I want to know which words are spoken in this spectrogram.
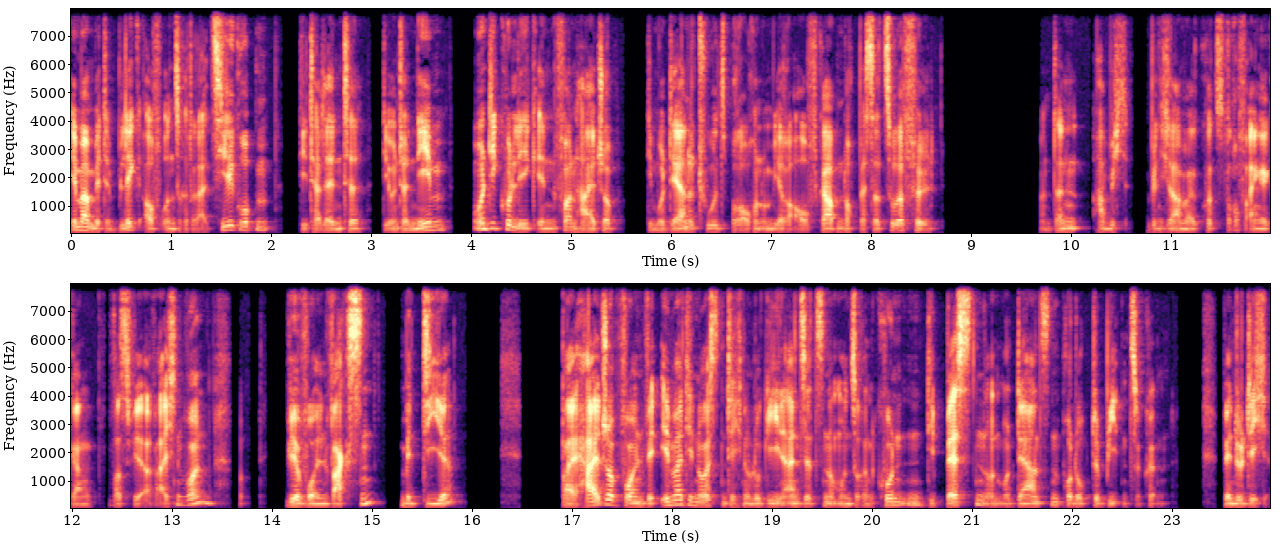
Immer mit dem Blick auf unsere drei Zielgruppen, die Talente, die Unternehmen und die KollegInnen von HighJob, die moderne Tools brauchen, um ihre Aufgaben noch besser zu erfüllen. Und dann ich, bin ich einmal kurz darauf eingegangen, was wir erreichen wollen. Wir wollen wachsen mit dir. Bei HighJob wollen wir immer die neuesten Technologien einsetzen, um unseren Kunden die besten und modernsten Produkte bieten zu können. Wenn du dich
